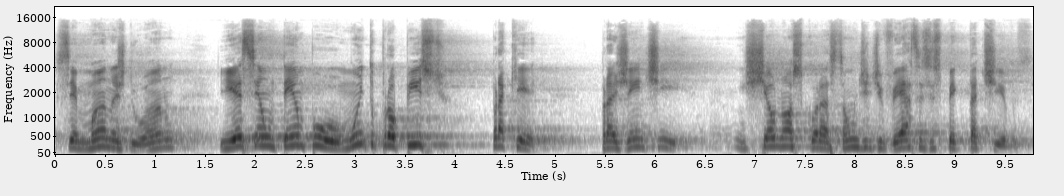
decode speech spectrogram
semanas do ano, e esse é um tempo muito propício para quê? Para a gente encher o nosso coração de diversas expectativas.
